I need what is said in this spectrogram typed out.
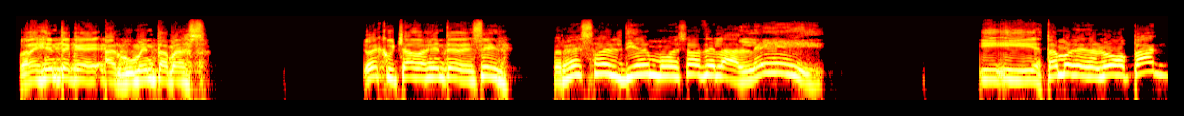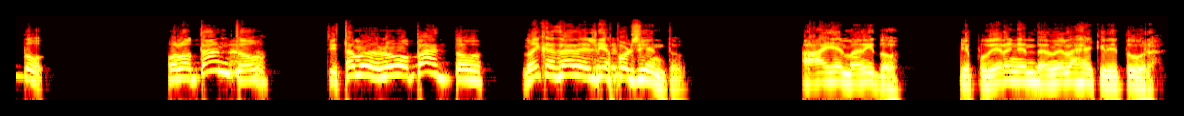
Pero hay gente que argumenta más. Yo he escuchado a gente decir, pero eso es el diezmo, eso es de la ley. Y, y estamos en el nuevo pacto. Por lo tanto, si estamos en el nuevo pacto, no hay que hacer el 10%. Ay, hermanito, que pudieran entender las escrituras.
